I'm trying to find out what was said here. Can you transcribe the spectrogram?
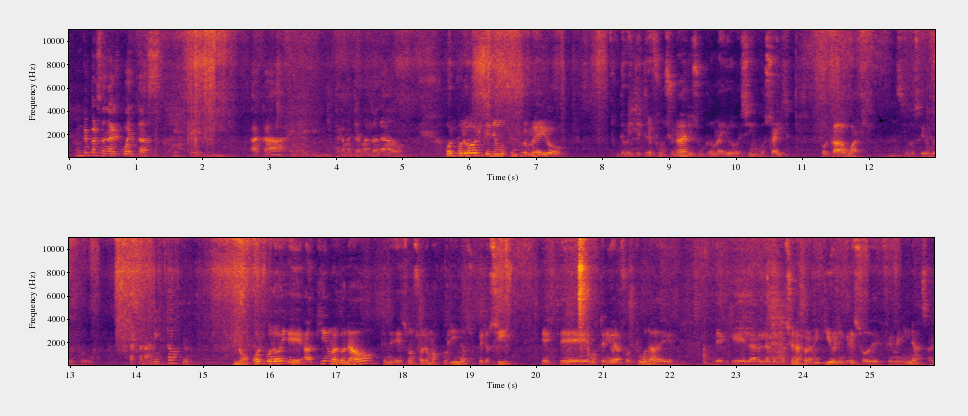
¿Con qué personal cuentas este, acá en el, en el destacamento de Maldonado? Hoy por hoy tenemos un promedio de 23 funcionarios, un promedio de 5 o 6 por cada guardia. 5 o 6 bomberos por guardia. ¿Personal mixto? No, hoy por hoy eh, aquí en Maldonado ten- eh, son solo masculinos, pero sí este, hemos tenido la fortuna de, de que la reglamentación ha permitido el ingreso de femeninas al,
